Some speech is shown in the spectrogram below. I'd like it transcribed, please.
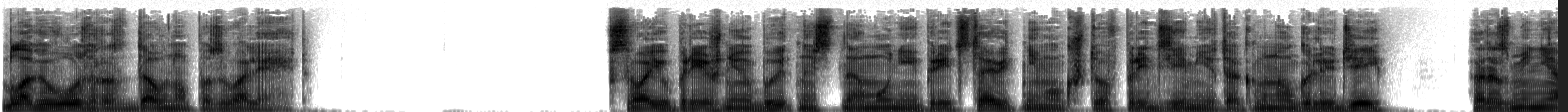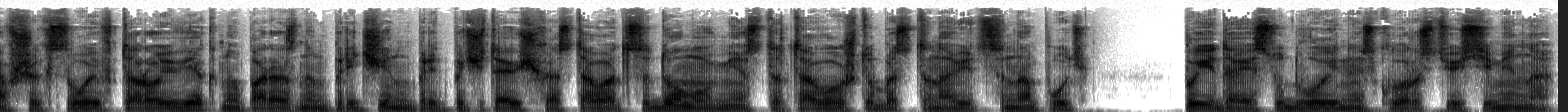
Благо возраст давно позволяет. В свою прежнюю бытность на Мунии представить не мог, что в предземье так много людей, разменявших свой второй век, но по разным причинам предпочитающих оставаться дома вместо того, чтобы становиться на путь, поедая с удвоенной скоростью семена.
